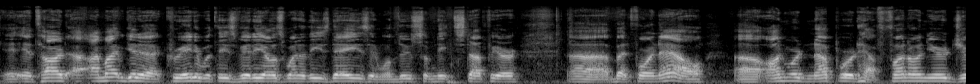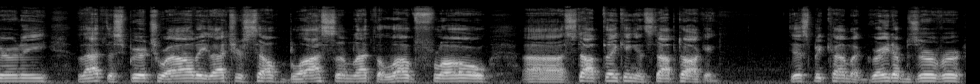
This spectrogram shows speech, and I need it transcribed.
it's hard. I might get a creative with these videos one of these days, and we'll do some neat stuff here. Uh, but for now, uh, onward and upward. Have fun on your journey. Let the spirituality, let yourself blossom. Let the love flow. Uh, stop thinking and stop talking. Just become a great observer,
